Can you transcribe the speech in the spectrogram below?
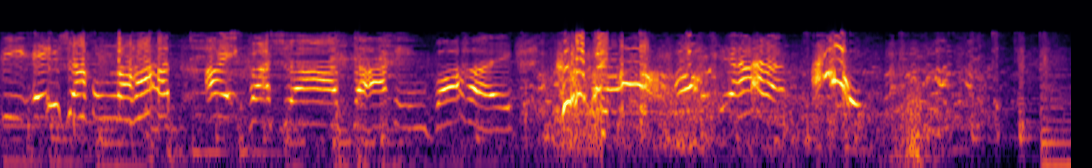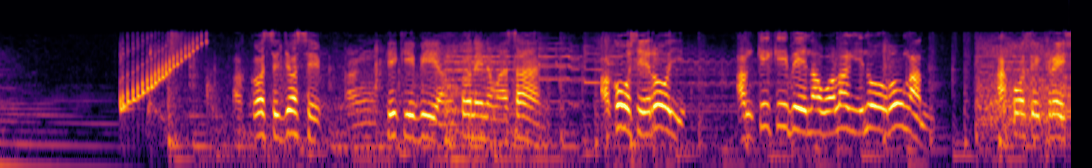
si Asia kung lahat ay kasya sa aking bahay. Oh, Ako si Joseph, ang kikibi, ang tunay na masahan. Ako si Roy, ang kikibi na walang inurungan. Ako si Chris,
